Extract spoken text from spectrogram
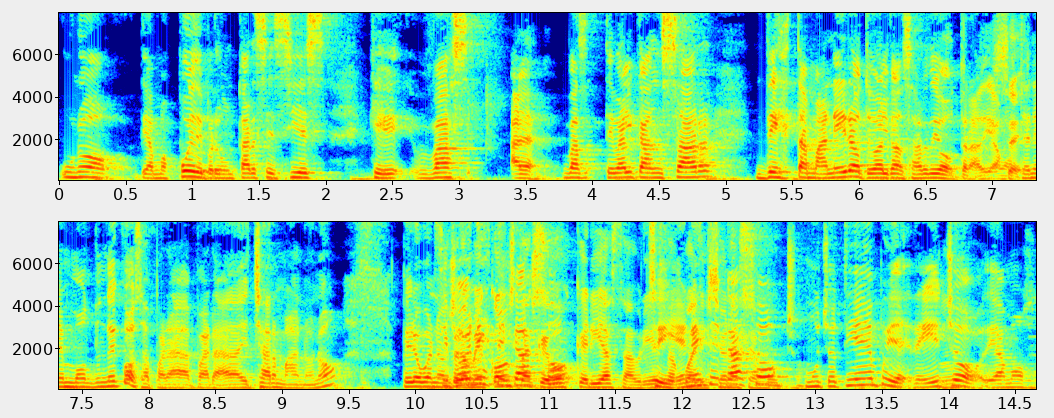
uno, digamos, puede preguntarse si es que vas te va a alcanzar de esta manera o te va a alcanzar de otra, digamos. Tenés un montón de cosas para, para echar mano, ¿no? Pero bueno, yo me este consta que vos querías abrir esa en este caso, mucho. tiempo y de, hecho, digamos,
